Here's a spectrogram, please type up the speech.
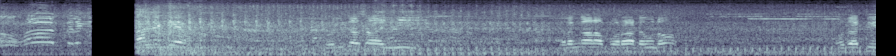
జోహార్ తెలంగాణ తొలిదశ ఈ తెలంగాణ పోరాటంలో మొదటి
